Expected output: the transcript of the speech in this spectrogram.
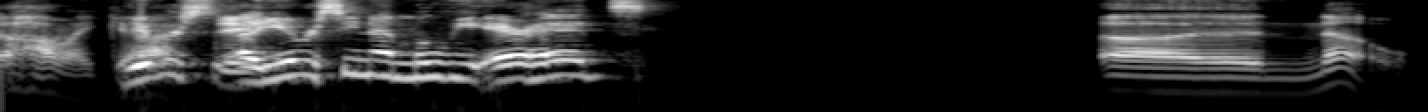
oh my god! You ever, uh, you ever seen that movie Airheads? uh, no.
